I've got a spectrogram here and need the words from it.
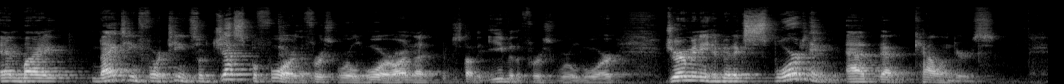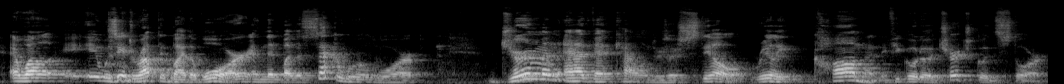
and by 1914, so just before the First World War, or on the, just on the eve of the First World War, Germany had been exporting Advent calendars. And while it was interrupted by the war and then by the Second World War, German Advent calendars are still really common if you go to a church goods store.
